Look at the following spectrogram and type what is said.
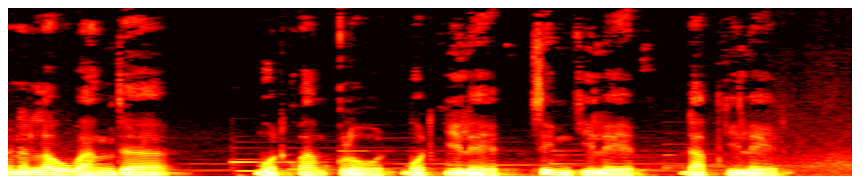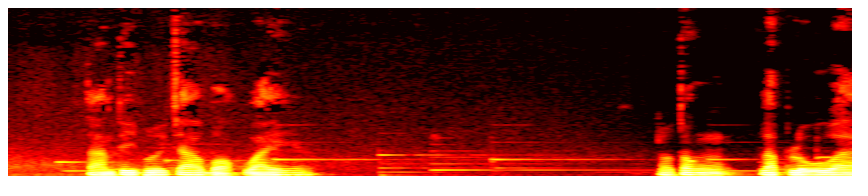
ดังนั้นเราหวังจะหมดความโกรธ หมดกิเลส สิ้นกิเลส ดับกิเลส ตามที่พระเจ้าบอกไว้ เราต้องรับรู้ว่า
